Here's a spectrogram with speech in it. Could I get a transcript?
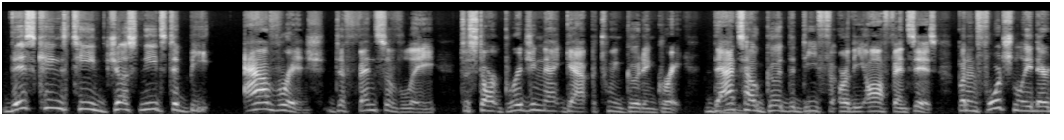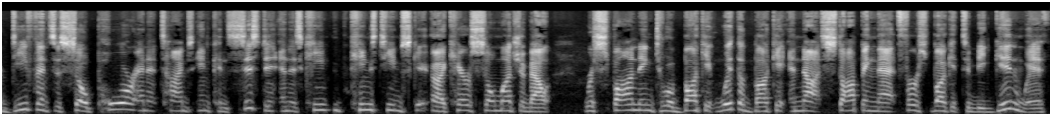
this Kings team just needs to be average defensively to start bridging that gap between good and great. That's how good the defense or the offense is. But unfortunately, their defense is so poor and at times inconsistent. And this King, Kings team uh, cares so much about responding to a bucket with a bucket and not stopping that first bucket to begin with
